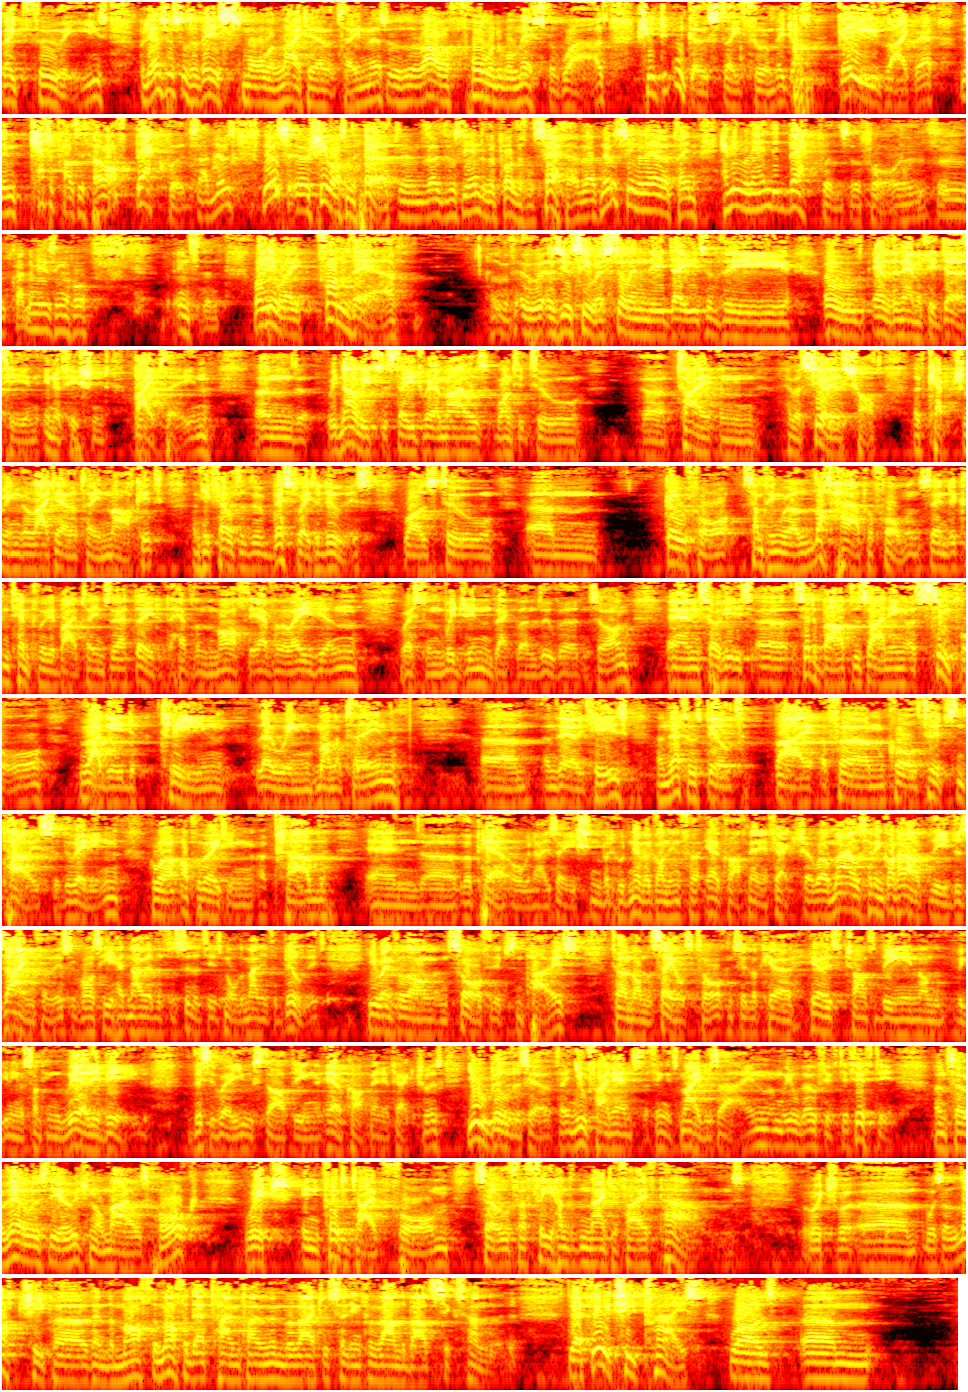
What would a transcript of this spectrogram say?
straight through these. But as this was a very small and light aeroplane, it was a rather formidable nest of wires, she didn't go straight through them, they just gave like that, and then catapulted her off backwards. I've never, never uh, she wasn't hurt, and it was the end of the poor little satyr, but I've never seen an aeroplane having landed backwards before. It was quite an amusing whole incident. Well anyway, from there, as you see, we're still in the days of the old, aerodynamically dirty and inefficient biplane, and we've now reached a stage where Miles wanted to uh, try and have a serious shot at capturing the light aeroplane market, and he felt that the best way to do this was to um, go for something with a lot higher performance than the contemporary biplanes of that day, to have the Moth, the Avro Avian, Westland Widgeon, Blackburn Bluebird, and so on. And so he uh, set about designing a simple, rugged, clean, low-wing monoplane. Um, and there it is. And that was built by a firm called Phillips and Powis at the Reading, who are operating a club and uh, repair organization, but who'd never gone in for aircraft manufacture. Well, Miles, having got out the design for this, of course, he had neither the facilities nor the money to build it. He went along and saw Phillips and Powis, turned on the sales talk, and said, "Look here, here is a chance of being in on the beginning of something really big. This is where you start being aircraft manufacturers. You build this airplane, you finance the thing. It's my design, and we'll go 50-50." And so there was the original Miles Hawk which in prototype form sold for 395 pounds, which were, uh, was a lot cheaper than the Moth. The Moth at that time, if I remember right, was selling for around about 600. That very cheap price was um,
